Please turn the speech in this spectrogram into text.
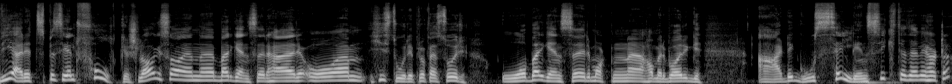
Vi er et spesielt folkeslag, sa en bergenser her. Og um, historieprofessor og bergenser Morten Hammerborg, er det god selvinnsikt i det vi hørte?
